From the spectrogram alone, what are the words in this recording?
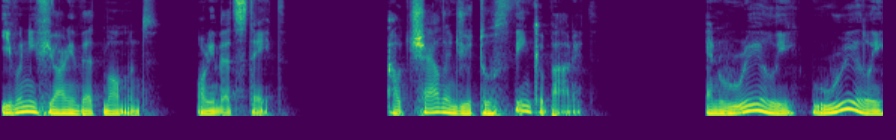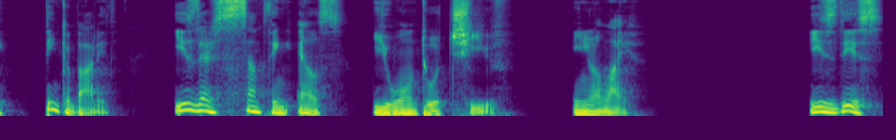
Even if you are in that moment or in that state, I'll challenge you to think about it and really, really think about it. Is there something else you want to achieve in your life? Is this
